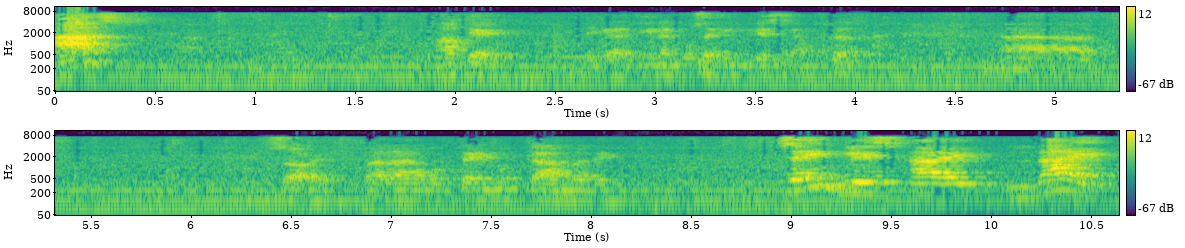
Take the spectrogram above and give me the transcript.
As? Okay. Tingnan, ko sa English lang. uh, sorry, para huwag tayo magkamali. Sa English ay like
